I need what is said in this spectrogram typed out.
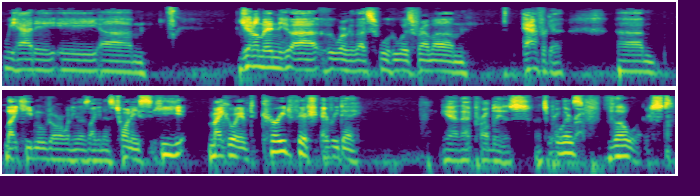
we had a a um, gentleman who uh, who worked with us who, who was from um, Africa. Um, like he moved over when he was like in his twenties. He microwaved curried fish every day. Yeah, that probably is. That's It probably was rough. the worst.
